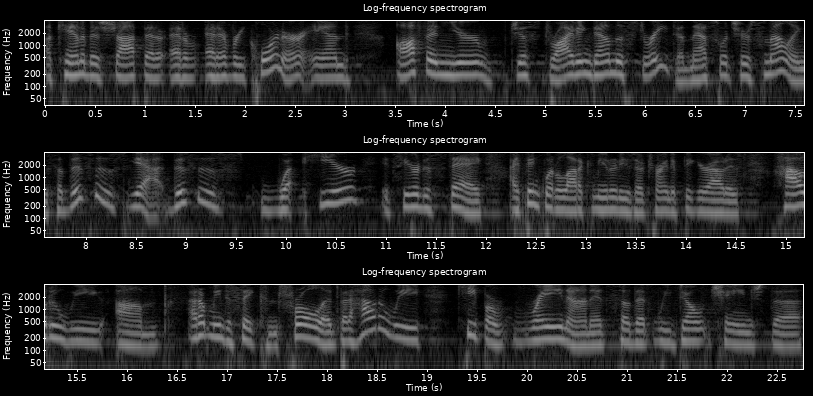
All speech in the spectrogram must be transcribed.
a cannabis shop at at, a, at every corner, and often you're just driving down the street and that's what you're smelling. So this is yeah, this is what here it's here to stay. I think what a lot of communities are trying to figure out is how do we um, I don't mean to say control it, but how do we keep a rein on it so that we don't change the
